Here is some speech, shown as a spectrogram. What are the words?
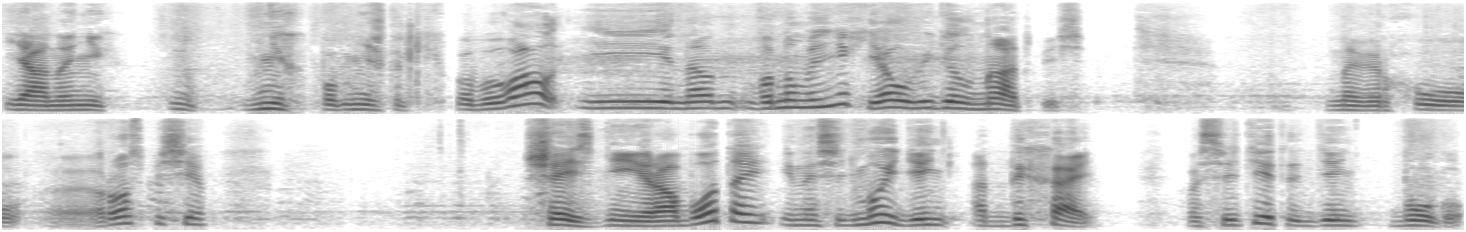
я на них, ну, в них нескольких побывал, и на, в одном из них я увидел надпись наверху э, росписи «Шесть дней работай и на седьмой день отдыхай» посвяти этот день Богу.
